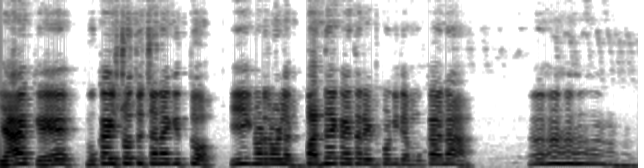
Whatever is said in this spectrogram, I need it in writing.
ಯಾಕೆ ಮುಖ ಇಷ್ಟೊತ್ತು ಚೆನ್ನಾಗಿತ್ತು? ಈಗ ನೋಡಿದ್ರೆ ಒಳ್ಳೆ ಬದ್ನೆಕಾಯಿ ತರ ಇಟ್ಕೊಂಡಿದ್ಯಾ ಮುಖನ.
